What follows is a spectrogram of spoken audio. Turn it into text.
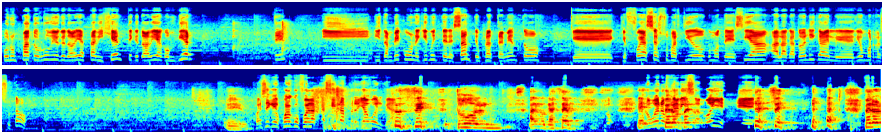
con un Pato Rubio que todavía está vigente, que todavía convierte y, también con un equipo interesante, un planteamiento que, fue a hacer su partido, como te decía, a la Católica y le dio un buen resultado. Eh, Parece que Juaco fue a las casitas, pero ya vuelve. ¿eh? Sí, tuvo algo que hacer. Lo, eh, bueno pero, es que avisa. Oye, eh, sí. pero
